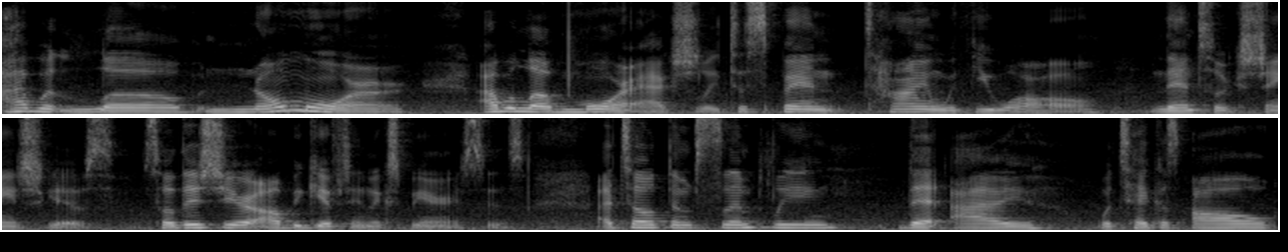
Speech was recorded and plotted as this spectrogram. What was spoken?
I would love no more, I would love more actually to spend time with you all than to exchange gifts. So this year I'll be gifting experiences. I told them simply that I would take us all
